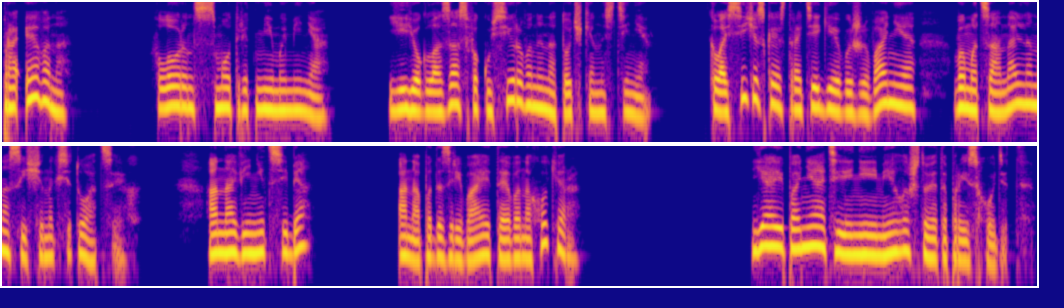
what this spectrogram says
про Эвана. Флоренс смотрит мимо меня. Ее глаза сфокусированы на точке на стене. Классическая стратегия выживания в эмоционально насыщенных ситуациях. Она винит себя? Она подозревает Эвана Хокера? Я и понятия не имела, что это происходит.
